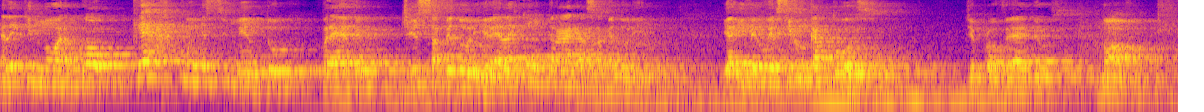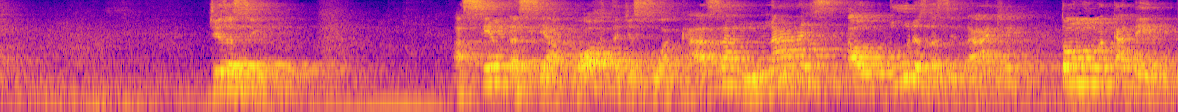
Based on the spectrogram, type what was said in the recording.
ela ignora qualquer conhecimento prévio de sabedoria, ela é contrária à sabedoria. E aí vem o versículo 14 de Provérbios 9. Diz assim: assenta-se à porta de sua casa, nas alturas da cidade, toma uma cadeira.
